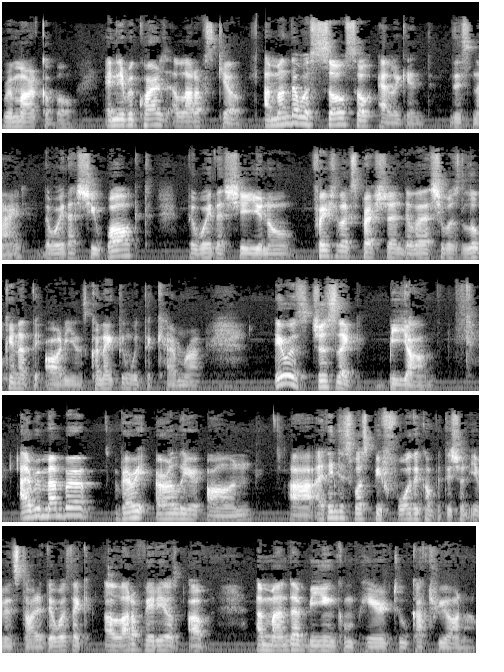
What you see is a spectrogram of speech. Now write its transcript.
remarkable. And it requires a lot of skill. Amanda was so, so elegant this night. The way that she walked, the way that she, you know, facial expression, the way that she was looking at the audience, connecting with the camera. It was just like beyond. I remember very early on, uh, I think this was before the competition even started, there was like a lot of videos of Amanda being compared to Catriona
